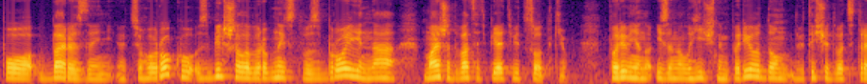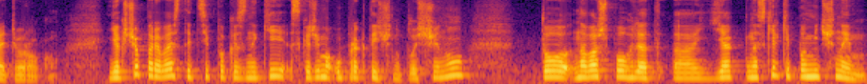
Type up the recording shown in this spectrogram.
по березень цього року збільшила виробництво зброї на майже 25% порівняно із аналогічним періодом 2023 року. Якщо перевести ці показники, скажімо, у практичну площину, то, на ваш погляд, е, як, наскільки помічним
